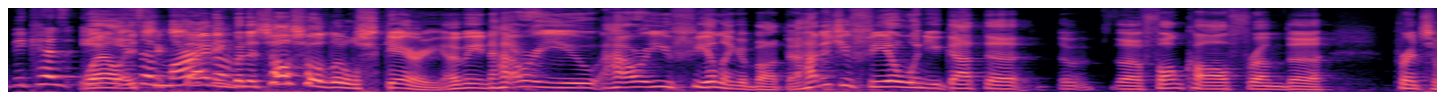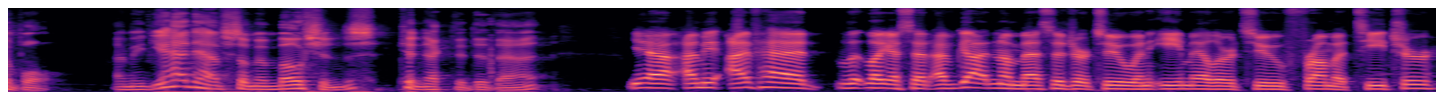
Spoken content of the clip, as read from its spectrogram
because it- Well, it's, it's, a mark exciting, of, but it's also a little scary. I mean, how are you? How are you feeling about that? How did you feel when you got the, the the phone call from the principal? I mean, you had to have some emotions connected to that. Yeah, I mean, I've had, like I said, I've gotten a message or two, an email or two from a teacher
